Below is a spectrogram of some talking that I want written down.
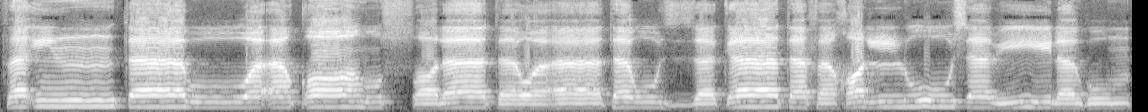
فإن تابوا وأقاموا الصلاة وآتوا الزكاة فخلوا سبيلهم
